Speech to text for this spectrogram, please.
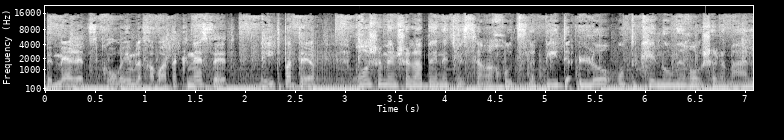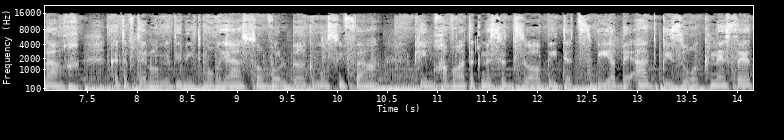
במרץ קוראים לחברת הכנסת להתפטר. ראש הממשלה בנט ושר החוץ לפיד לא עודכנו מראש על המהלך. כתבתנו המדינית מוריה אסר וולברג מוסיפה כי אם חברת הכנסת זועבי תצביע בעד פיזור הכנסת,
